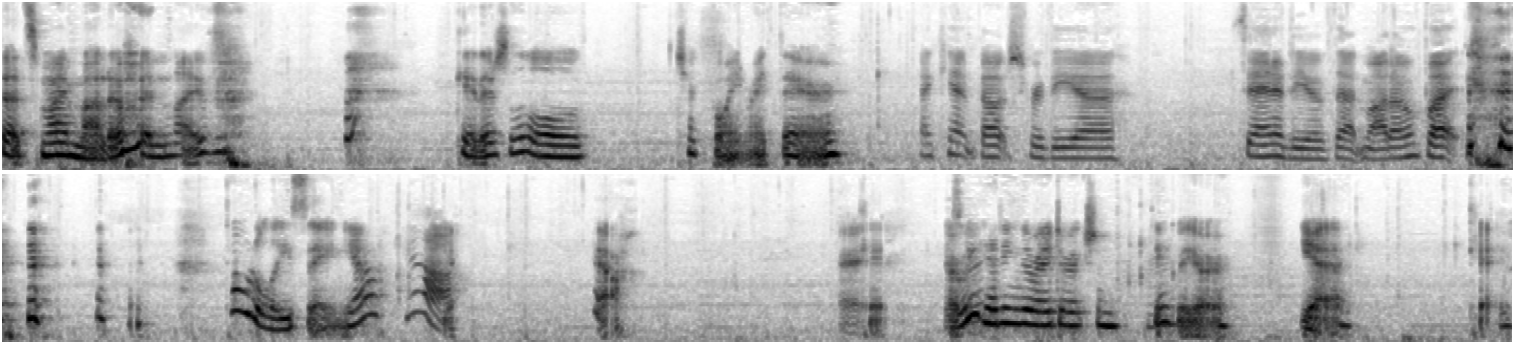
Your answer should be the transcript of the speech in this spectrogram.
That's my motto in life. okay, there's a little checkpoint right there. I can't vouch for the uh, sanity of that motto, but Totally sane, yeah? yeah. Yeah. Alright. Okay. Are we way? heading the right direction? I think we are. Yeah. Okay.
